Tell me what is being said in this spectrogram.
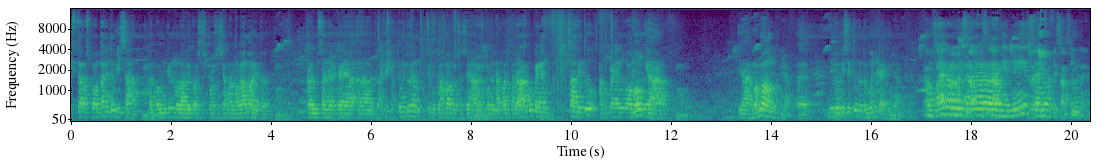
secara spontan itu bisa Hmm. tanpa mungkin melalui proses-proses yang lama-lama gitu. Hmm. Kalau misalnya kayak eh, grafis patung itu kan cukup lama prosesnya harus pengendapan padahal aku pengen saat itu aku pengen ngomong ya Hmm. ya ngomong Ya. Eh, di lukis itu ketemuin kayak gini Ya. Kalau Apa- saya kalau misalnya orang gini improvisasi misalnya.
